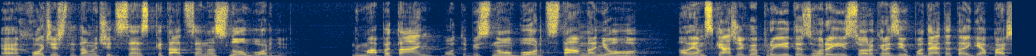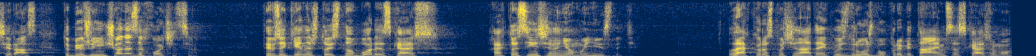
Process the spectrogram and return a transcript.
е, хочеш ти там навчитися скататися на сноуборді? Нема питань, бо тобі сноуборд став на нього. Але я вам скажу, як ви проїдете з гори і 40 разів падете, так як я перший раз, тобі вже нічого не захочеться. Ти вже кинеш той сноуборд і скажеш, хай хтось інший на ньому їздить. Легко розпочинати якусь дружбу, привітаємося, скажемо,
